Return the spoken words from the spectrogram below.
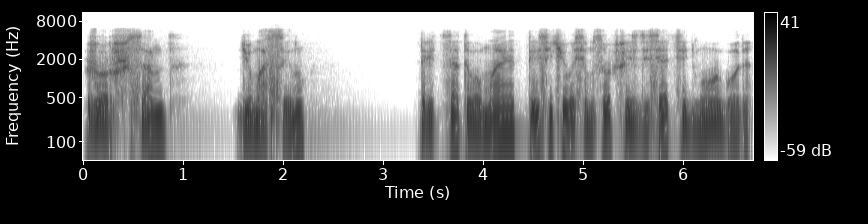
Жорж Санд, Дюма сыну, 30 мая 1867 года.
